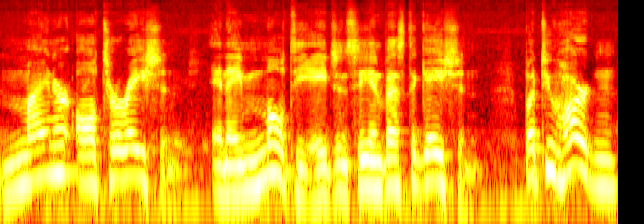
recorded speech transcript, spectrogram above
minor alteration in a multi agency investigation. But to Harden,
